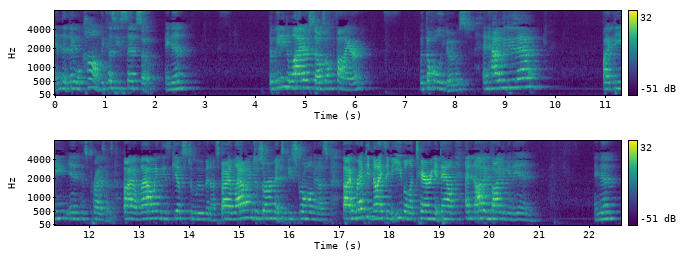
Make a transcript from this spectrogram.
and that they will come because he said so. Amen? That we need to light ourselves on fire with the Holy Ghost. And how do we do that? By being in his presence, by allowing these gifts to move in us, by allowing discernment to be strong in us, by recognizing evil and tearing it down and not inviting it in. Amen?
